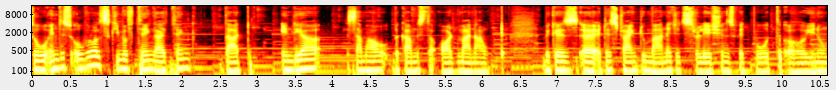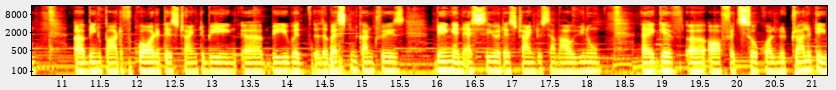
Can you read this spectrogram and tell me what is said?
so in this overall scheme of thing I think that India somehow becomes the odd man out because it is trying to manage its relations with both you know Uh, being part of Quad, it is trying to be uh, with the Western countries. Being in SCO, it is trying to somehow, uh, give off its so-called neutrality.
